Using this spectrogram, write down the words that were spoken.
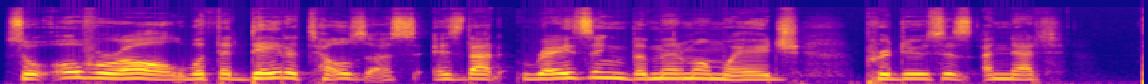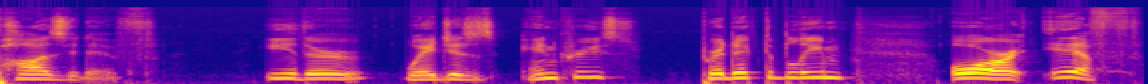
So, overall, what the data tells us is that raising the minimum wage produces a net positive. Either wages increase predictably, or if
